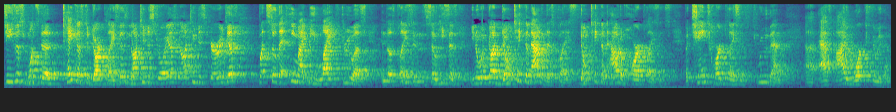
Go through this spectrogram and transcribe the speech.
Jesus wants to take us to dark places, not to destroy us, not to discourage us, but so that he might be light through us in those places. So he says, you know what, God, don't take them out of this place. Don't take them out of hard places, but change hard places through them uh, as I work through them.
